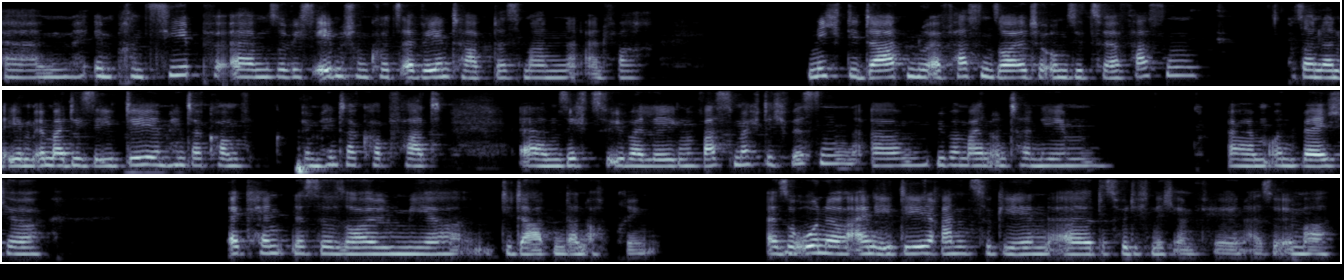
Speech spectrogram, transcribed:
Ähm, Im Prinzip, ähm, so wie ich es eben schon kurz erwähnt habe, dass man einfach nicht die Daten nur erfassen sollte, um sie zu erfassen, sondern eben immer diese Idee im Hinterkopf, im Hinterkopf hat, ähm, sich zu überlegen, was möchte ich wissen ähm, über mein Unternehmen ähm, und welche Erkenntnisse sollen mir die Daten dann auch bringen. Also ohne eine Idee ranzugehen, äh, das würde ich nicht empfehlen. Also immer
